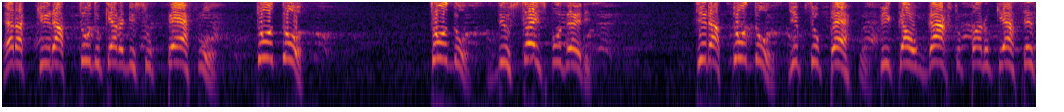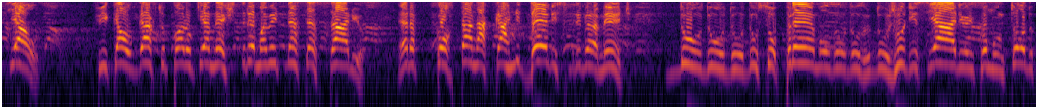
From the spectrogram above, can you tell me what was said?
Era tirar tudo que era de supérfluo. Tudo. Tudo dos três poderes. Tirar tudo de supérfluo. Ficar o gasto para o que é essencial. Ficar o gasto para o que é extremamente necessário era cortar na carne deles, primeiramente, do, do, do, do Supremo, do, do, do Judiciário e como um todo,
